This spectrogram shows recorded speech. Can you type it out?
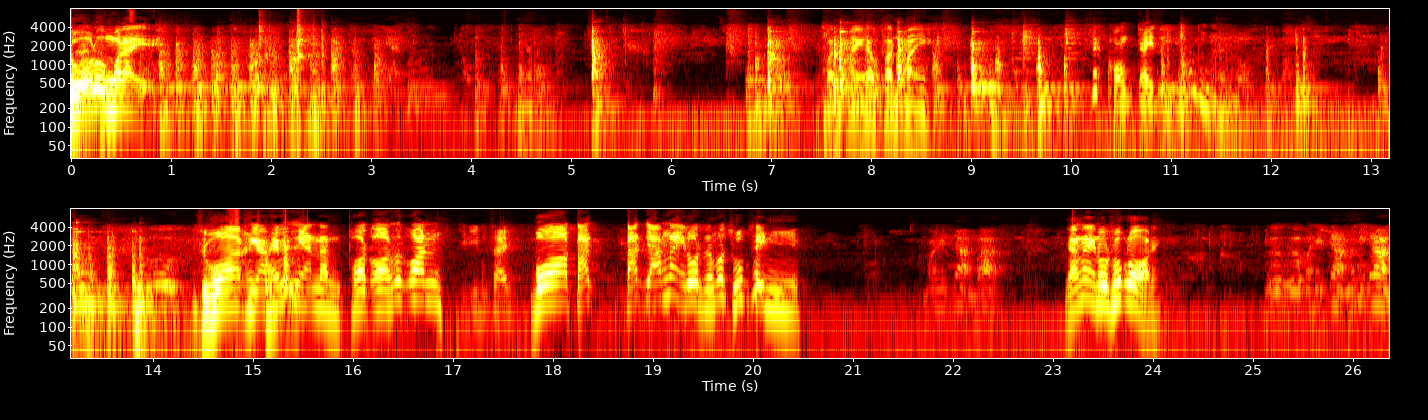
ตัวลงก็ได้ฟันใหม่ครับฟันใหม่ของใจตัวเอง สิบัวขยับให้มันแน่นนั่นถอดออกซะก่อนจีดินใส่บัวตัดตัดยางในรถน่ะมาสูบใส่นี่มาเฮ็ดงานมายางในรถทุกล้อนี่เออเออมาเฮ็ดงานมาเฮ็ดงาน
